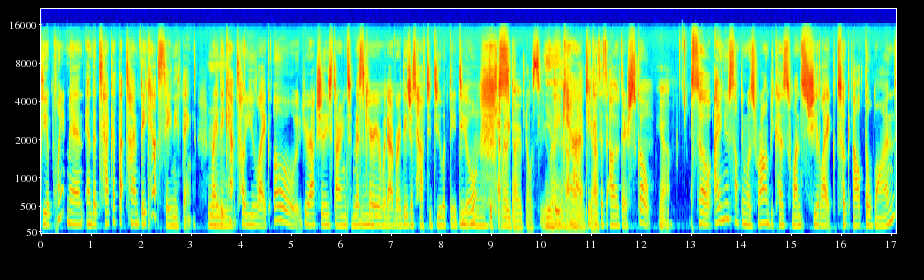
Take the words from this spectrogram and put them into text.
the appointment and the tech at that time, they can't say anything, right? They mm. can't tell you like, oh, you're actually starting to miscarry or whatever. They mm. just have to do what they do. Mm-hmm. They can't really diagnose you. right, They in can't moment. because it's out of their scope. yeah. So I knew something was wrong because once she like took out the wand,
